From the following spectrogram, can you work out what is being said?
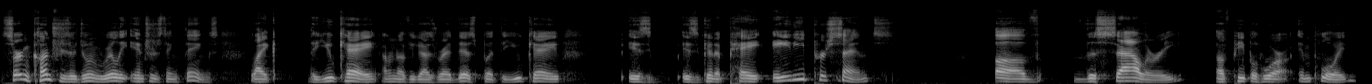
certain countries are doing really interesting things, like the UK. I don't know if you guys read this, but the UK is is going to pay 80% of the salary of people who are employed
